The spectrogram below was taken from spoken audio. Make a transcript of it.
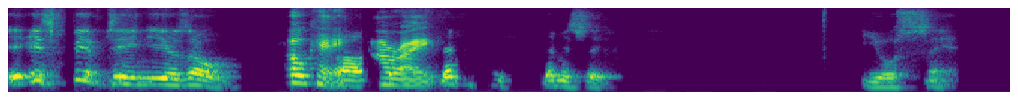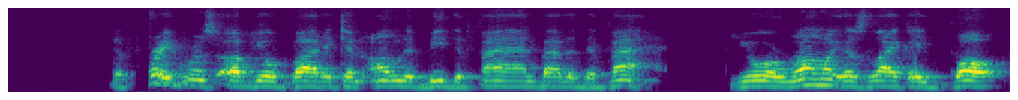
It's 15 years old. Okay, uh, all right. Let me, let me see. Your scent. The fragrance of your body can only be defined by the divine. Your aroma is like a, bo-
